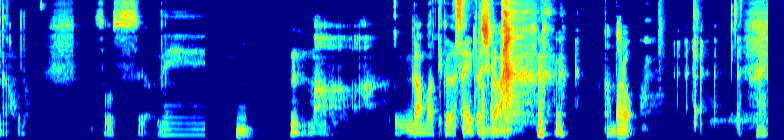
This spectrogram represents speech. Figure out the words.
なるほど。そうっすよね。うん。うん、まあ、頑張ってくださいとしか。頑張ろう。はい。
